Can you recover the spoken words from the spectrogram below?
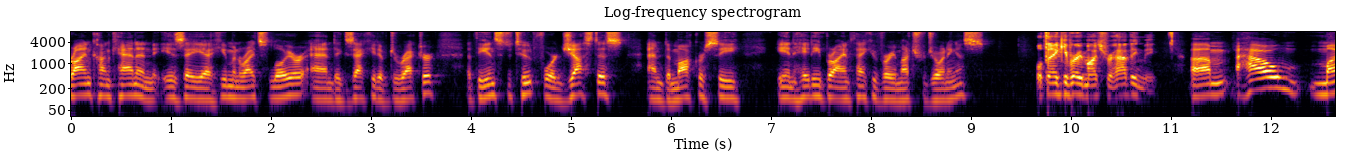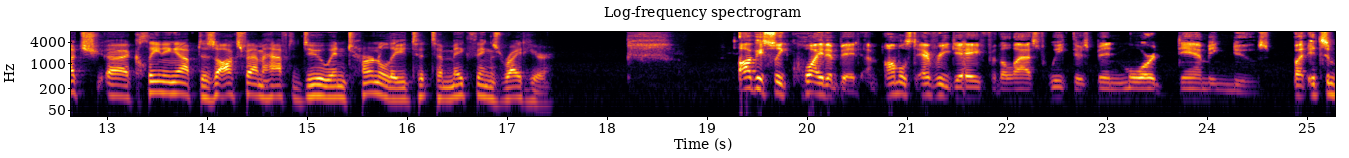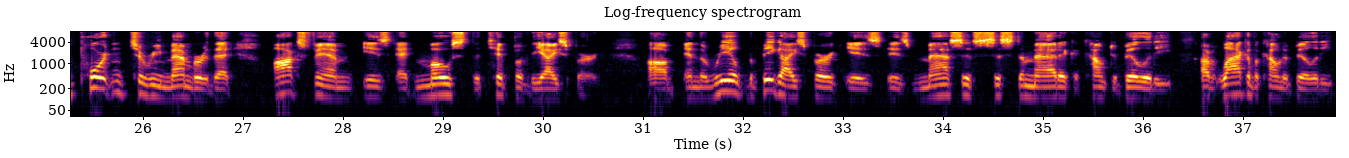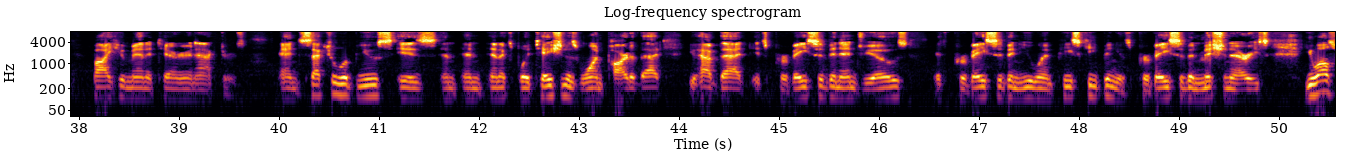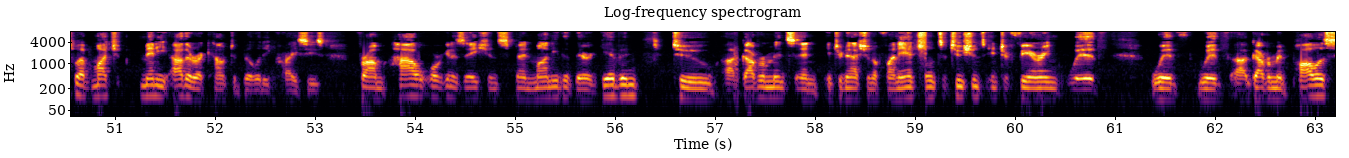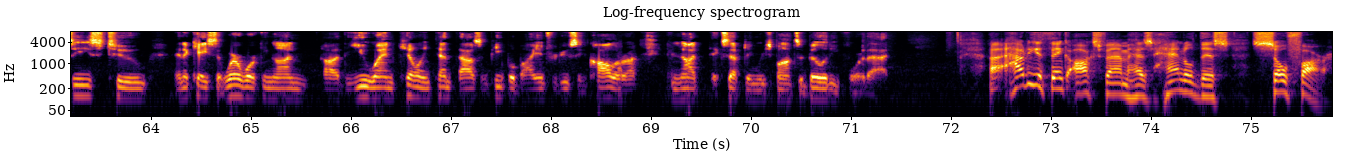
Brian Concannon is a, a, human rights lawyer and executive director at the Institute for Justice and Democracy in Haiti. Brian, thank you very much for joining us. Well, thank you very much for having me. Um, how much uh, cleaning up does Oxfam have to do internally to, to make things right here? Obviously, quite a bit. Um, almost every day for the last week, there's been more damning news. But it's important to remember that Oxfam is at most the tip of the iceberg. Um, and the real, the big iceberg is is massive systematic accountability, uh, lack of accountability by humanitarian actors. And sexual abuse is and, and, and exploitation is one part of that. You have that; it's pervasive in NGOs. It's pervasive in UN peacekeeping. It's pervasive in missionaries. You also have much, many other accountability crises from how organizations spend money that they're given to uh, governments and international financial institutions interfering with with with uh, government policies to in a case that we're working on uh, the UN killing 10,000 people by introducing cholera and not accepting responsibility for that. Uh, how do you think Oxfam has handled this so far?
